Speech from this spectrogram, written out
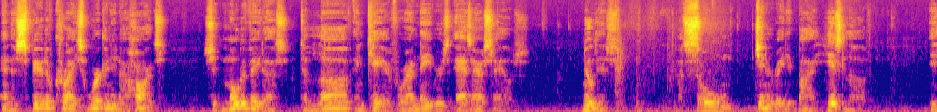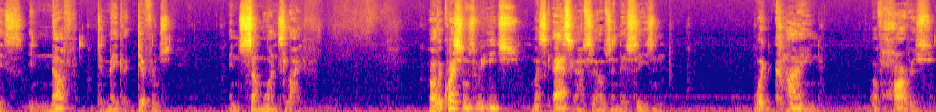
and the Spirit of Christ working in our hearts should motivate us to love and care for our neighbors as ourselves. Know this a soul generated by His love is enough to make a difference in someone's life. Well, the questions we each must ask ourselves in this season what kind of harvest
